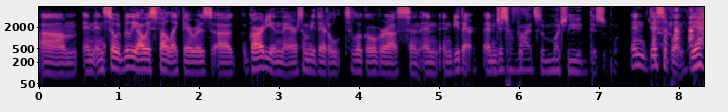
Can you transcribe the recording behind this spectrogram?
Um, and, and so it really always felt like there was a guardian there, somebody there to, to look over us and, and, and be there and just provide some much needed discipline. and discipline. yeah.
